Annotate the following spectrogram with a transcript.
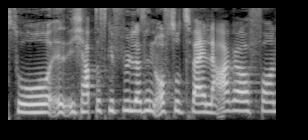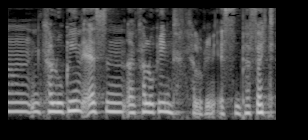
so, ich habe das Gefühl, da sind oft so zwei Lager von Kalorienessen, äh, Kalorien, Kalorienessen, perfekt.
